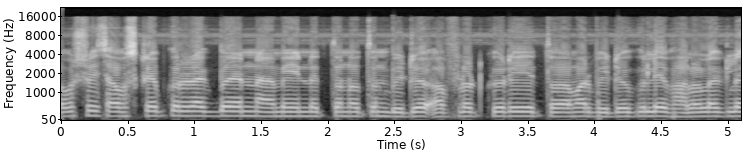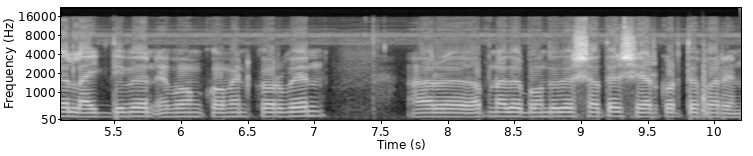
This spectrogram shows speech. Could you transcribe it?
অবশ্যই সাবস্ক্রাইব করে রাখবেন। আমি নিত্য নতুন ভিডিও আপলোড করি, তো আমার ভিডিওগুলি ভালো লাগলে লাইক দিবেন এবং কমেন্ট করবেন, আর আপনাদের বন্ধুদের সাথে শেয়ার করতে পারেন।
